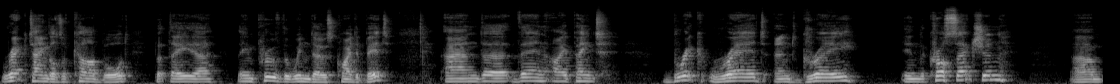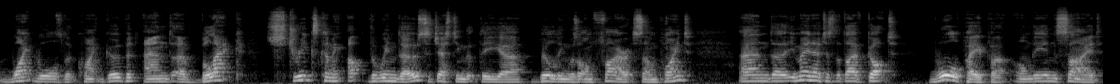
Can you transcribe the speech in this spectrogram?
rectangles of cardboard, but they, uh, they improve the windows quite a bit. And uh, then I paint brick red and grey in the cross section. Um, white walls look quite good, but and uh, black streaks coming up the windows, suggesting that the uh, building was on fire at some point. And uh, you may notice that I've got wallpaper on the inside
